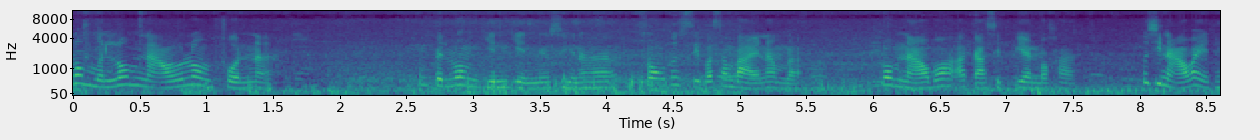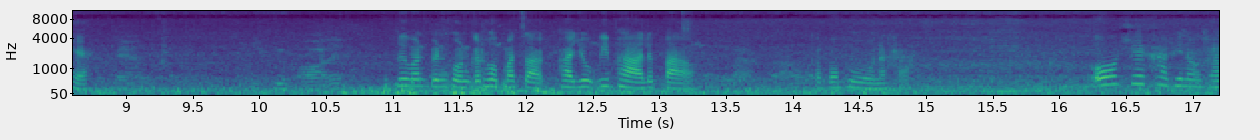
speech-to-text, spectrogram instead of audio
ร่มเหมือนร่มหนาวร่มฝนน่ะ มันเป็นร่มเย็นๆจังซี่นะคะช่วงคือสิบ่สบายนำล่ะร่มหนาวบ่อากาศสิเปลี่ยนบ่ค่ะคือสิหนาวไว้แท้หรือมันเป็นผลกระทบมาจากพายุวิภาหรือเปล่ากับบ่ฮูนะคะ โอเคค่ะพี่น้องคะ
